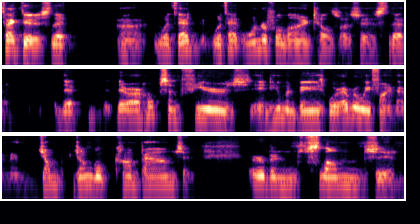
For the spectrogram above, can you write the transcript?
fact is that uh, what that what that wonderful line tells us is that that there are hopes and fears in human beings wherever we find them in jum- jungle compounds and urban slums and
